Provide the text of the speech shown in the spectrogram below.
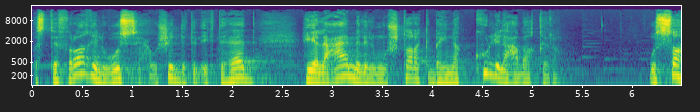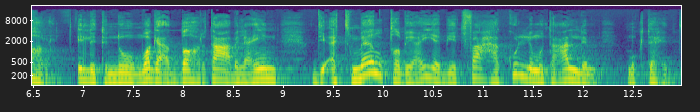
واستفراغ الوسع وشدة الاجتهاد هي العامل المشترك بين كل العباقرة. والسهر قلة النوم وجع الظهر تعب العين دي أتمان طبيعية بيدفعها كل متعلم مجتهد.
